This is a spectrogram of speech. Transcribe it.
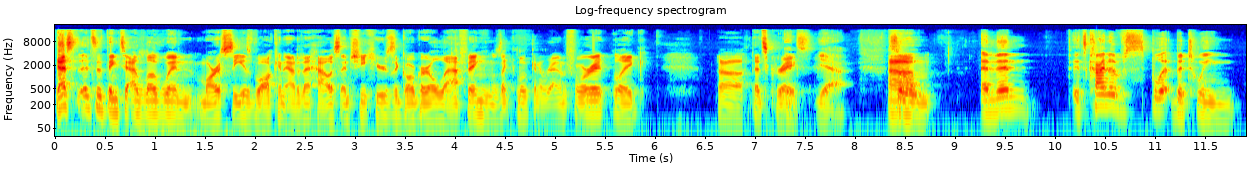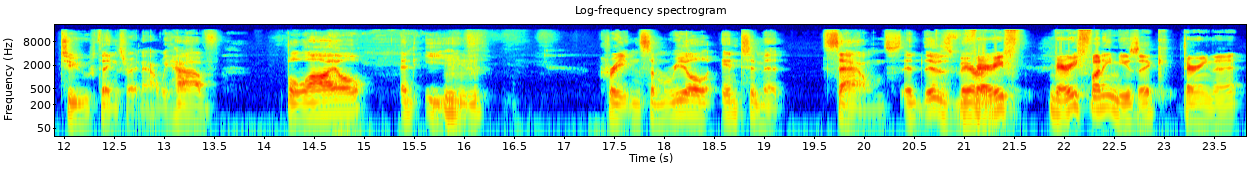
that's that's the thing too. I love when Marcy is walking out of the house and she hears the gargoyle laughing and was like looking around for it. Like uh that's great. It's- yeah. So um and then it's kind of split between two things right now. We have Belial and Eve Mhm. Creating some real intimate sounds. It, it was very, very very funny music during that.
